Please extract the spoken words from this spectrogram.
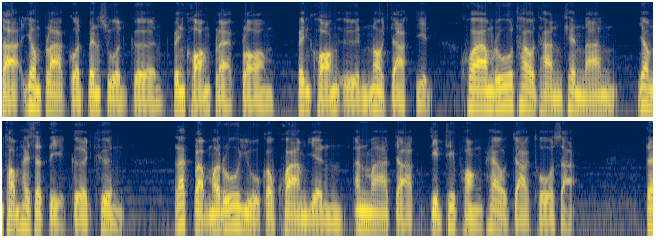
สะย่อมปรากฏเป็นส่วนเกิน เป็นของแปลกปลอม เป็นของอื่นนอกจากจิต ความรู้เท่าทันเช่นนั้น ย่อมทำให้สติเกิดขึ้น และกลับมารู้อยู่กับความเย็นอันมาจากจิตที่ผ่องแผ้วจากโทสะ แต่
